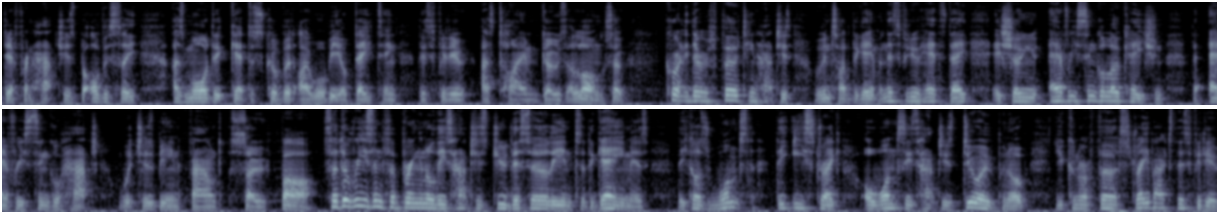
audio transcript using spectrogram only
different hatches but obviously as more get discovered I will be updating this video as time goes along. So currently there is 13 hatches within inside the game and this video here today is showing you every single location for every single hatch which has been found so far. So the reason for bringing all these hatches due this early into the game is because once the easter egg or once these hatches do open up you can refer straight back to this video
